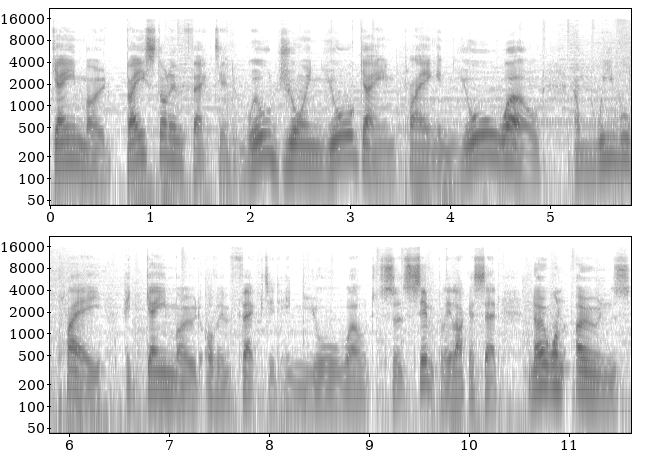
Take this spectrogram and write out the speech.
game mode based on Infected. We'll join your game playing in your world and we will play a game mode of Infected in your world. So simply, like I said, no one owns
